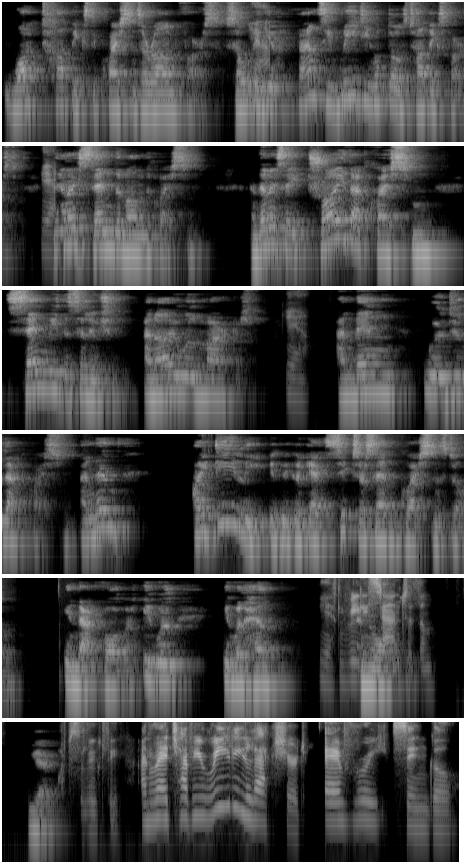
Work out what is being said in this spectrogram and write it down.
what topics the questions are on first. So Yeah. if you fancy reading up those topics first, Yeah. then I send them on the question. And then I say, try that question, send me the solution, and I will mark it. Yeah. And then we'll do that question. And then ideally, if we could get six or seven questions done in that format, it will it will help. Yeah, it'll really stand to them. Yeah. Absolutely. And Reg, have you really lectured every single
